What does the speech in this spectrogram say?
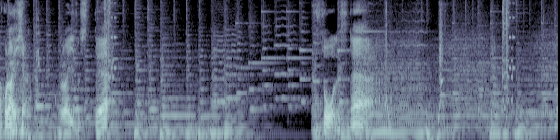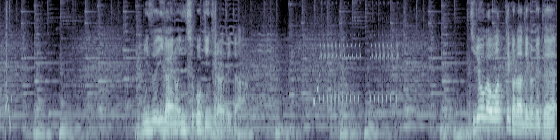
あ、これはいいや。これはいいとして。そうですね。水以外の飲食を禁じられていた。治療が終わってから出かけて、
